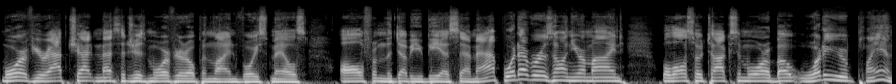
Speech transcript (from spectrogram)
More of your app chat messages, more of your open line voicemails, all from the WBSM app. Whatever is on your mind. We'll also talk some more about what are your plans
